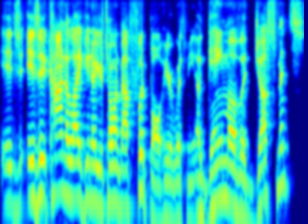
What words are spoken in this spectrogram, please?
is is it kind of like you know you're talking about football here with me, a game of adjustments?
